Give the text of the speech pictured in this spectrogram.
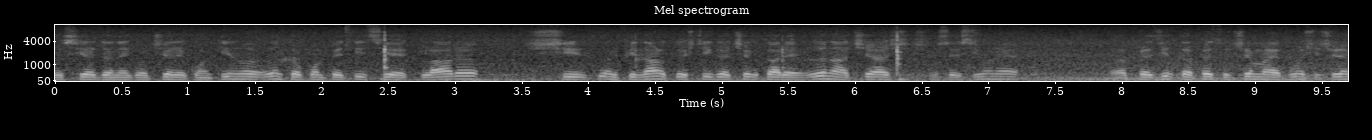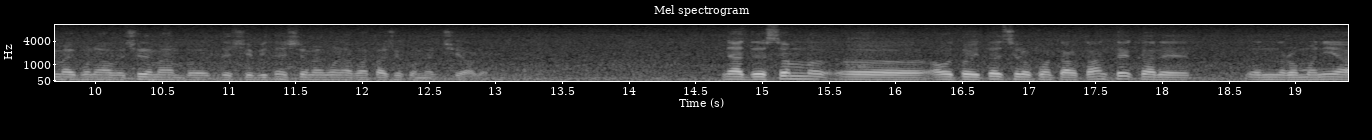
bursier de negociere continuă într-o competiție clară și în final câștigă cel care în aceeași sesiune uh, prezintă prețul cel mai bun și cele mai bune, cele mai, deci evident cele mai bune avantaje comerciale. Ne adresăm uh, autorităților contractante care în România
